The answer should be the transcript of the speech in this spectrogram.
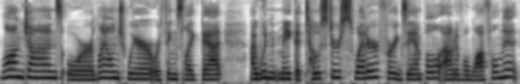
long johns or loungewear or things like that. I wouldn't make a toaster sweater, for example, out of a waffle knit,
